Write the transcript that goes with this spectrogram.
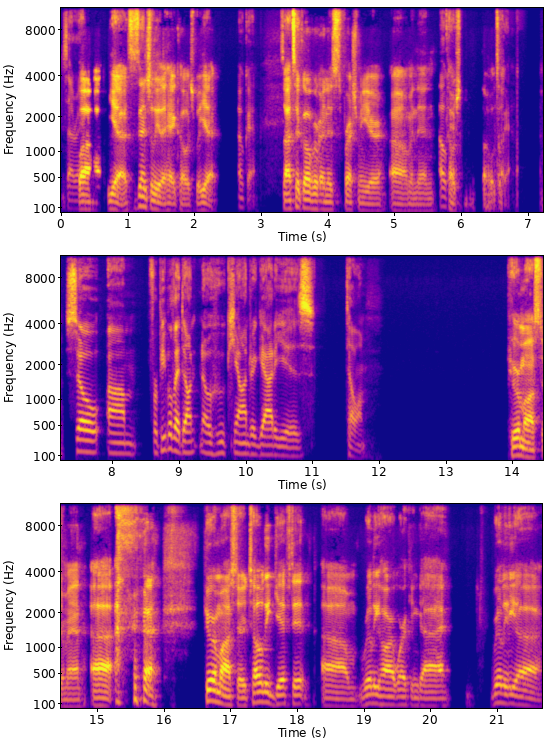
Is that right? Well, yeah, it's essentially the head coach, but yeah. Okay. So I took over in his freshman year, um, and then okay. coached the whole time. Okay. So, um, for people that don't know who Keandre Gaddy is, tell them. Pure monster, man. Uh, pure monster. Totally gifted. Um, really hardworking guy. Really uh,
